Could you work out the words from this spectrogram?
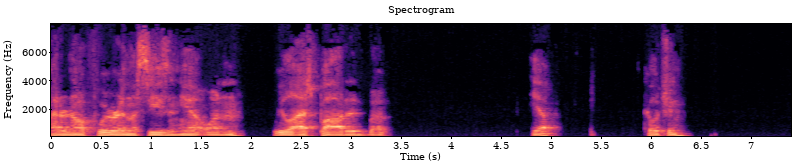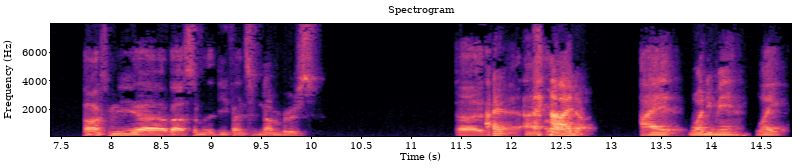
I don't know if we were in the season yet when we last potted, but yeah, coaching. Talk to me uh, about some of the defensive numbers. Uh, I, I, I don't, I, what do you mean? Like,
